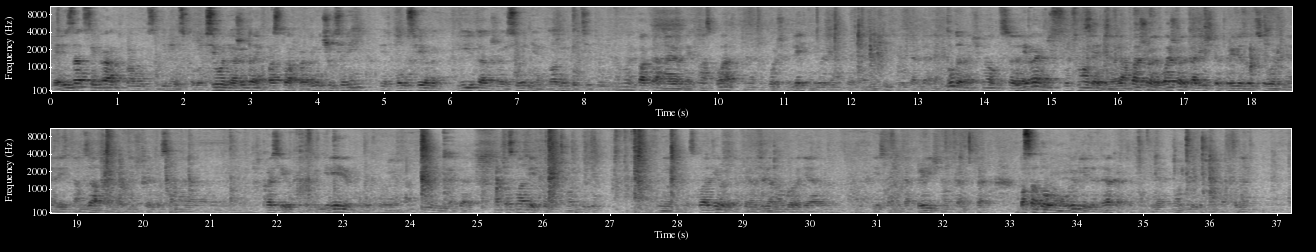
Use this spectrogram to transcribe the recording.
Реализация грантов по улице Белинского. Сегодня ожидаем поставку ограничителей, это полусферы, и также сегодня должны прийти тули. Ну, мы пока, наверное, их на склад, это больше летний вариант, ограничитель и так далее. Ну да. Начнем с, Убираем с- с этим. Там большое, большое количество привезут сегодня и там завтра, значит, это самое красивых деревьев, и так далее. Надо посмотреть, как, может быть, не складировать, например, в зеленом городе, а если они так прилично, как так по-садовому выглядят, да, как-то я, может быть, их там куда-нибудь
